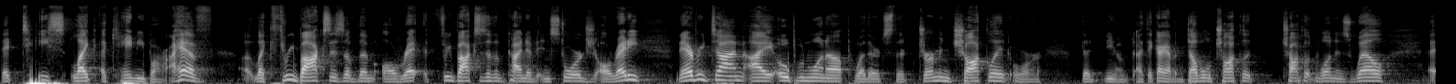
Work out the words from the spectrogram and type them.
that tastes like a candy bar. I have uh, like three boxes of them already, three boxes of them kind of in storage already. And every time I open one up, whether it's the German chocolate or the you know I think I have a double chocolate chocolate one as well. Uh,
